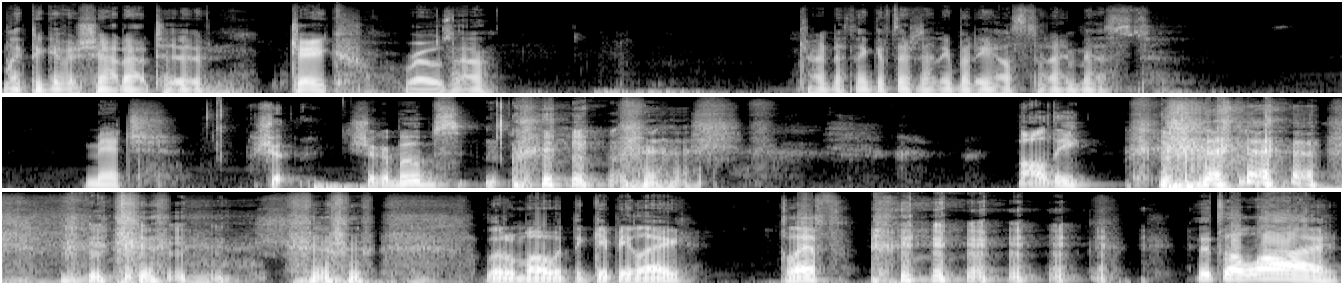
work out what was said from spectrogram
Like to give a shout out to Jake, Rosa. Trying to think if there's anybody else that I missed. Mitch. Sh- sugar boobs. Baldy. Little Mo with the gippy leg. Cliff. it's a lie.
